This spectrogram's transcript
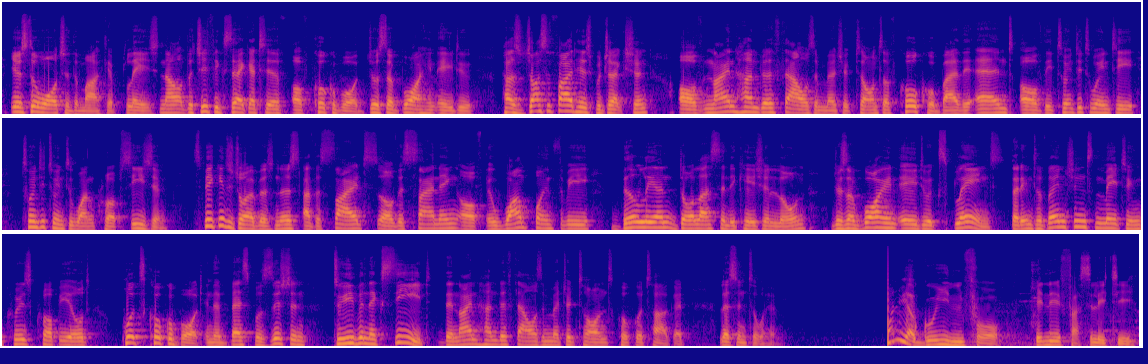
You're still watching the marketplace. Now, the chief executive of Cocoa Board, Joseph Boahen Aidoo, has justified his projection of 900,000 metric tons of cocoa by the end of the 2020-2021 crop season. Speaking to Joy Business at the site of the signing of a $1.3 billion syndication loan, Joseph Boahen Aidoo explains that interventions made to increase crop yield puts Cocoa Board in the best position to even exceed the 900,000 metric tons cocoa target. Listen to him. When you are going in for any facility,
